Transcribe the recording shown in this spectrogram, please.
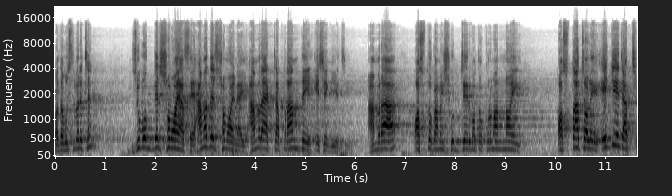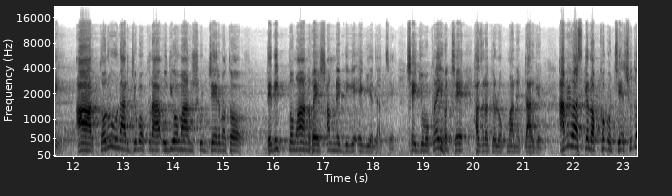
কথা বুঝতে পেরেছেন? যুবকদের সময় আছে, আমাদের সময় নাই, আমরা একটা প্রান্তে এসে গিয়েছি। আমরা অস্তগামী সূর্যের মতো ক্রমান্বয়ে অস্তাচলে এগিয়ে যাচ্ছি, আর তরুণ আর যুবকরা উদীয়মান সূর্যের মতো দেদীপ্যমান হয়ে সামনের দিকে এগিয়ে যাচ্ছে। সেই যুবকরাই হচ্ছে হজরতে লোকমানের টার্গেট। আমিও আজকে লক্ষ্য করছি শুধু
